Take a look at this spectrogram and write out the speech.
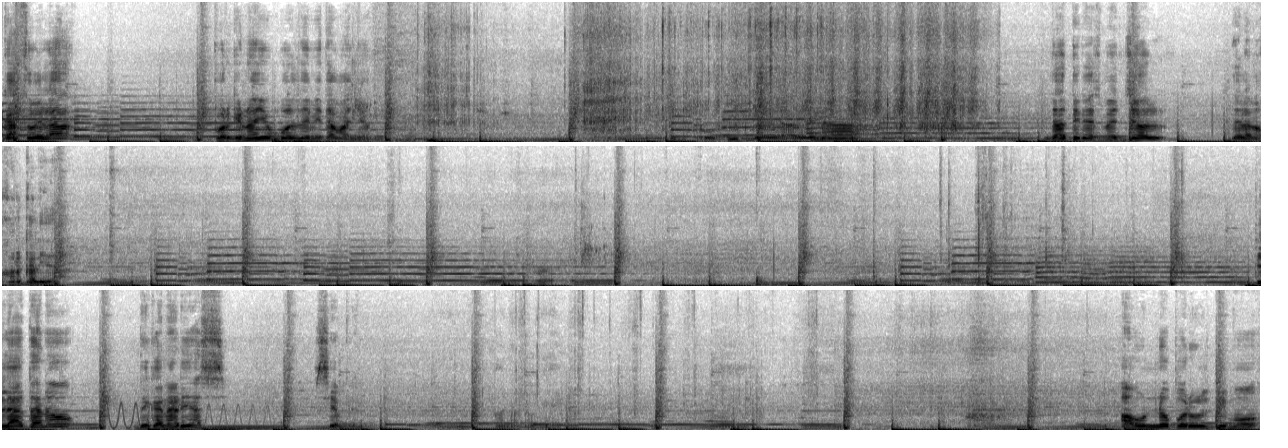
Cazuela, porque no hay un bol de mi tamaño. Un poquito de avena. Dátiles medjol de la mejor calidad. Plátano de Canarias, siempre. Aún no por último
